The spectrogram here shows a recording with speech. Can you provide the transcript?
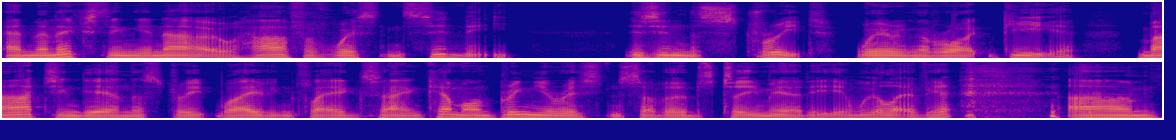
and the next thing you know, half of Western Sydney is in the street wearing the right gear, marching down the street, waving flags, saying, "Come on, bring your Eastern Suburbs team out here. We'll have you." um,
